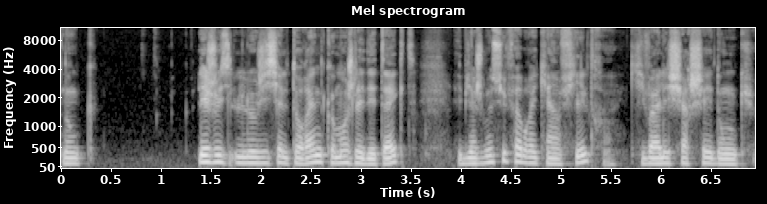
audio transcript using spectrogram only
Donc, les logiciels torrent, comment je les détecte? Eh bien, je me suis fabriqué un filtre qui va aller chercher donc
